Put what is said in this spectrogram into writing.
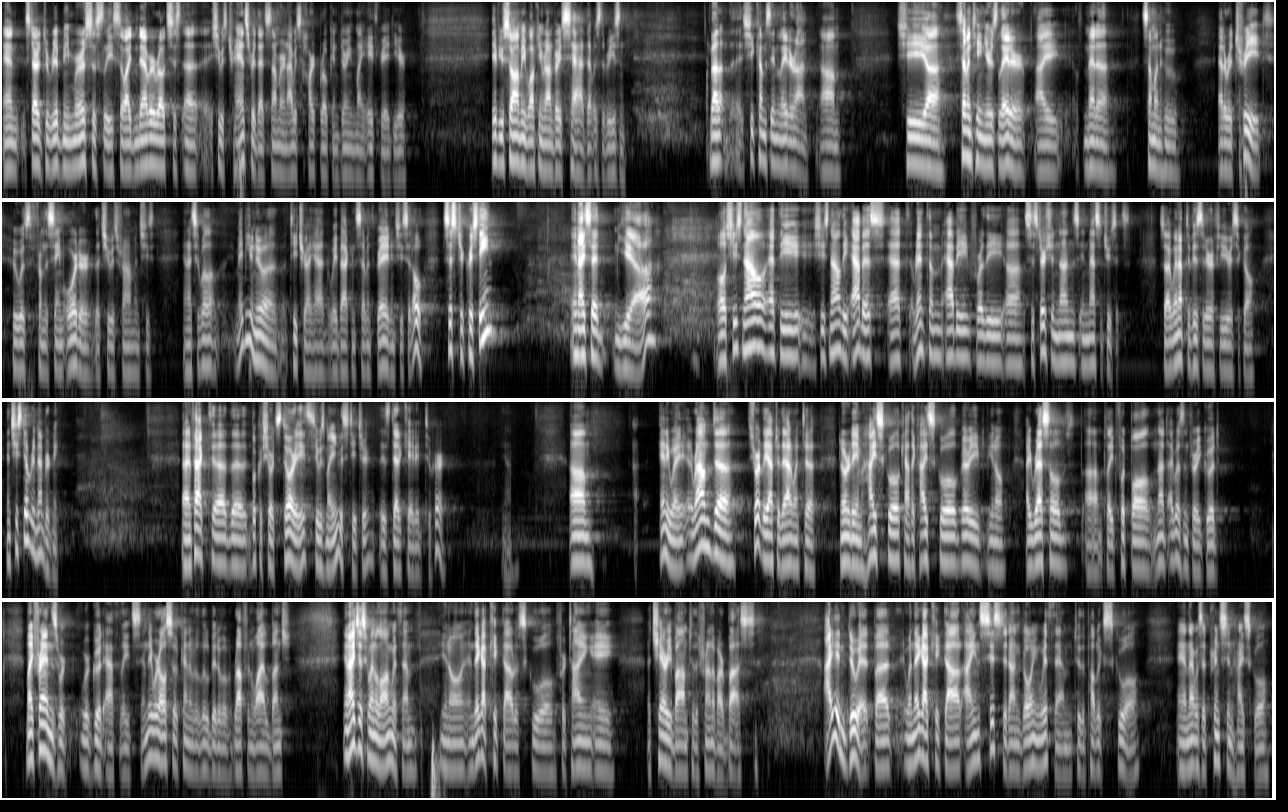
and started to rib me mercilessly. So I never wrote. Uh, she was transferred that summer, and I was heartbroken during my eighth grade year. If you saw me walking around very sad, that was the reason. But uh, she comes in later on. Um, she, uh, 17 years later, I met a, someone who, at a retreat, who was from the same order that she was from, and she's and I said, Well, maybe you knew a, teacher I had way back in seventh grade. And she said, Oh, Sister Christine? And I said, Yeah. Well, she's now at the she's now the abbess at Wrentham Abbey for the uh, Cistercian nuns in Massachusetts. So I went up to visit her a few years ago, and she still remembered me. Uh, in fact, uh, the book of short stories, she was my English teacher, is dedicated to her. Yeah. Um, anyway, around uh, shortly after that, I went to Notre Dame High School, Catholic High School, very, you know, I wrestled, uh, played football. Not, I wasn't very good. My friends were, were good athletes, and they were also kind of a little bit of a rough and wild bunch. And I just went along with them, you know, and they got kicked out of school for tying a, a cherry bomb to the front of our bus. I didn't do it, but when they got kicked out, I insisted on going with them to the public school, and that was at Princeton High School.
